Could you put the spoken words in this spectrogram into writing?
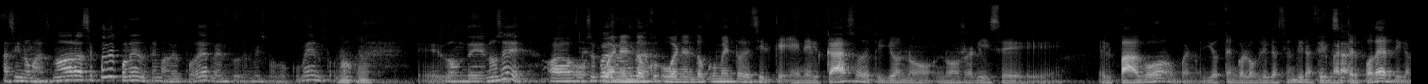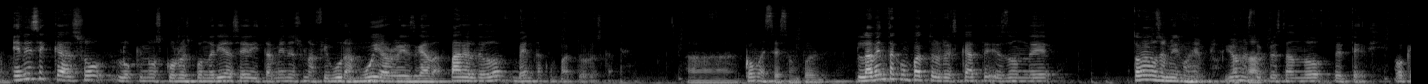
así nomás. ¿no? Ahora se puede poner el tema del poder dentro del mismo documento, ¿no? Eh, donde, no sé, o, se puede... O en, el o en el documento decir que en el caso de que yo no, no realice el pago, bueno, yo tengo la obligación de ir a firmarte el poder, digamos. En ese caso, lo que nos correspondería hacer, y también es una figura muy arriesgada para el deudor, venta con pacto de rescate. Ah, ¿Cómo es eso? Pues? La venta con pacto de rescate es donde Tomemos el mismo ejemplo. Yo me estoy prestando de Teddy. Ok,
